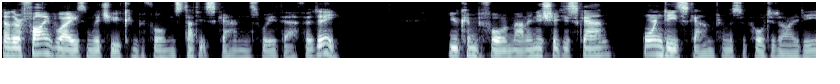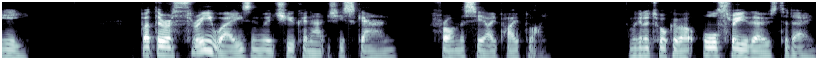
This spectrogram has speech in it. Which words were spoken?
Now there are five ways in which you can perform static scans with FOD. You can perform a man-initiated scan or indeed scan from a supported IDE. But there are three ways in which you can actually scan from a CI pipeline. We're going to talk about all three of those today.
